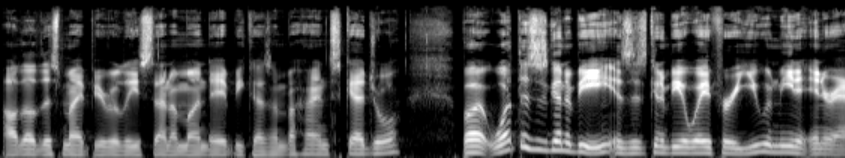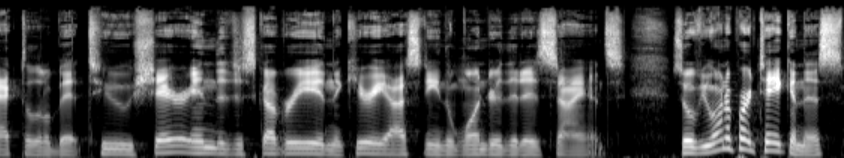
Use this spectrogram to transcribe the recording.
although this might be released on a Monday because I'm behind schedule. But what this is going to be is it's going to be a way for you and me to interact a little bit, to share in the discovery and the curiosity and the wonder that is science. So, if you want to partake in this,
